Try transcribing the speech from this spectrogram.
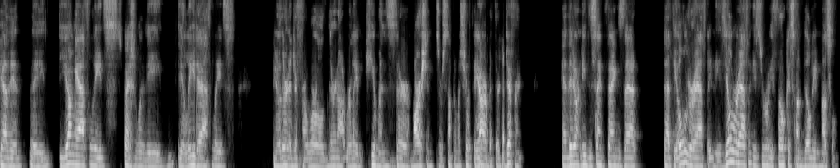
Yeah, the the, the young athletes, especially the the elite athletes, you know, they're in a different world. They're not really humans. They're Martians or something. I'm not sure what they are, but they're different. And they don't need the same things that that the older athlete needs. The older athlete needs to really focus on building muscle.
